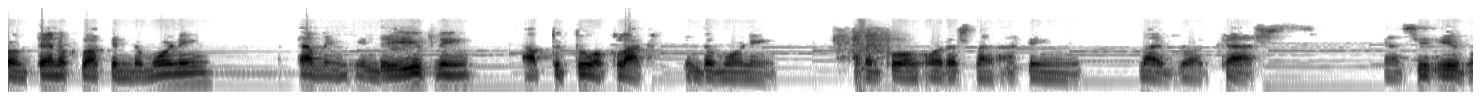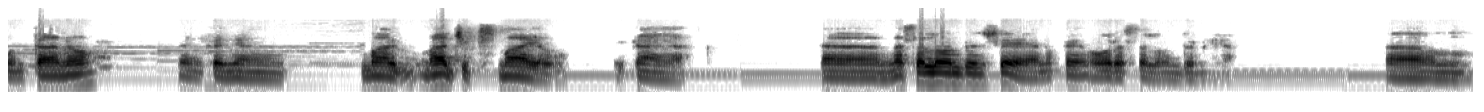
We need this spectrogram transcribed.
from 10 o'clock in the morning, I mean in the evening, up to 2 o'clock in the morning. Yan po ang oras ng aking live broadcast. Yan si Eve Montano, ang kanyang mag- magic smile. Ika nga. Uh, nasa London siya eh. Ano kayang oras sa London kaya? Um,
